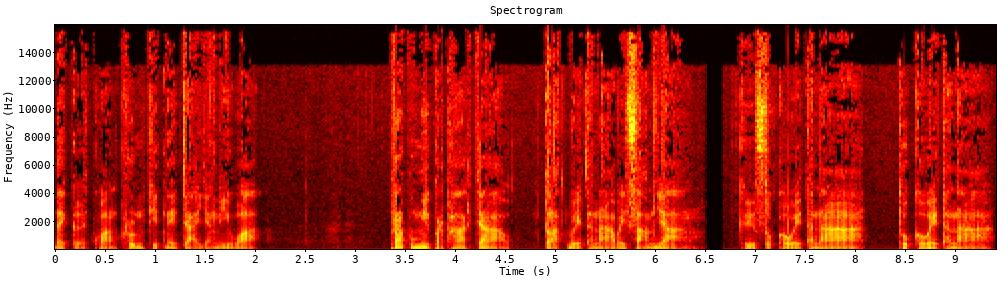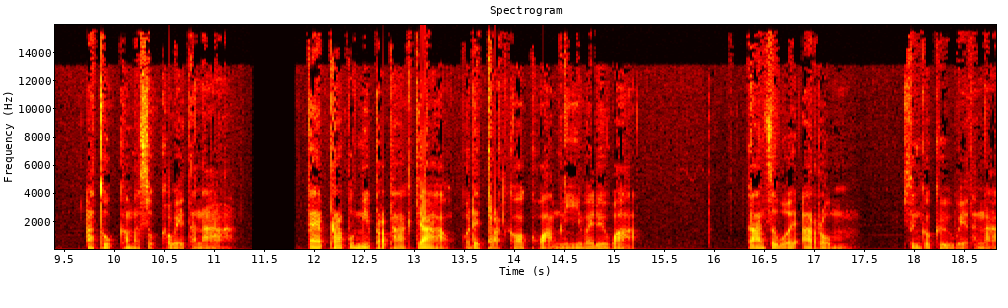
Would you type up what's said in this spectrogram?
ได้เกิดความครุ่นคิดในใจอย่างนี้ว่า ระผู้มีพระภาคเจ้าตรัสเวทนาไว้สามอย่าง คือสุขเวทนา ทุกขเวทนา อทุกขมสุขเวทนา แต่พระผู้มีพระภาคเจ้าก็ได้ตรัสข้อความนี้ไว้ด้วยว่า การเสวยอารมณ์ ซึ่งก็คือเวทนา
